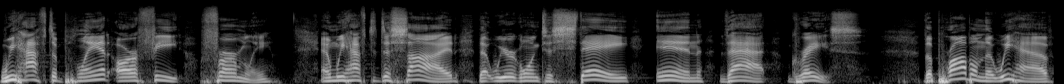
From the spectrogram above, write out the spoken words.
We have to plant our feet firmly and we have to decide that we are going to stay in that grace. The problem that we have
